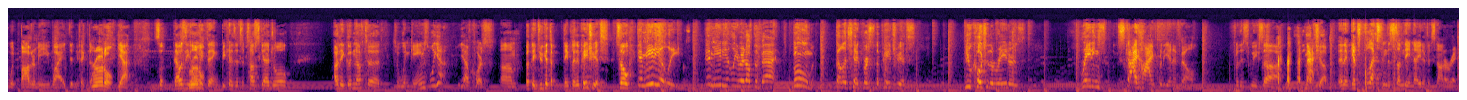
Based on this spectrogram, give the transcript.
would bother me why I didn't pick them. Brutal. Yeah, so that was the Brutal. only thing because it's a tough schedule. Are they good enough to to win games? Well, yeah, yeah, of course. Um, but they do get the they play the Patriots, so immediately, immediately right off the bat, boom, Belichick versus the Patriots. New coach of the Raiders. Ratings sky high for the NFL for this week's uh, matchup, and it gets flexed into Sunday night if it's not already.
